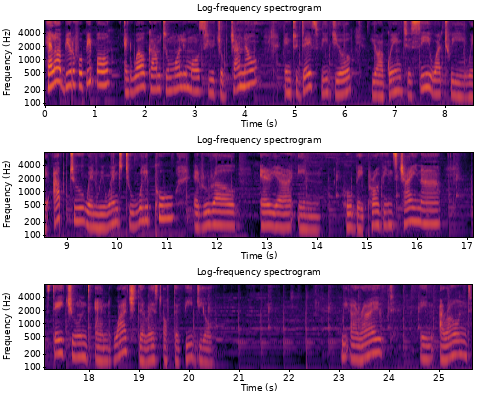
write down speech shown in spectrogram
Hello, beautiful people, and welcome to Molly Moe's YouTube channel. In today's video, you are going to see what we were up to when we went to Wulipu, a rural area in Hubei province, China. Stay tuned and watch the rest of the video. We arrived in around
